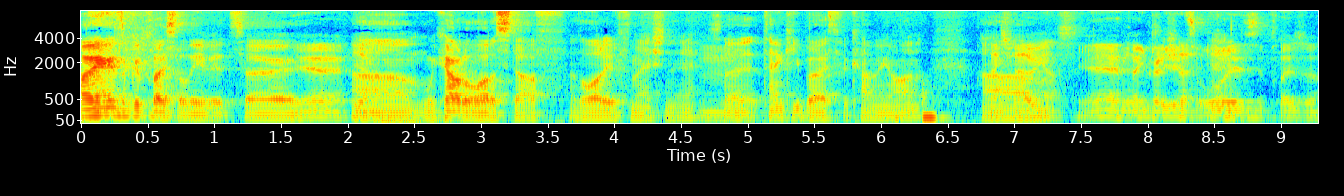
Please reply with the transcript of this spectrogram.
I think it's a good place to leave it. So Yeah, um, we covered a lot of stuff. There's a lot of information there. Mm. So thank you both for coming on. thanks for having Um, us. yeah. Really thank you. It's it, yeah. always a pleasure.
